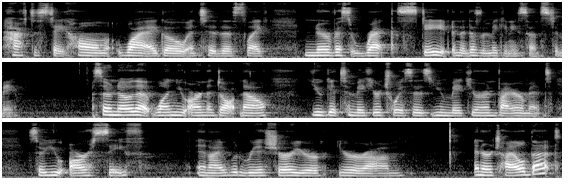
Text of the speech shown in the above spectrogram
have to stay home why i go into this like nervous wreck state and it doesn't make any sense to me. So know that one you are an adult now. You get to make your choices. You make your environment. So you are safe. And i would reassure your your um, inner child that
